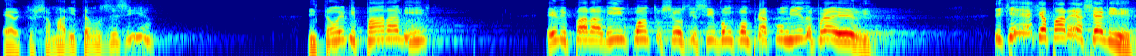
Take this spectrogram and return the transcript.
Era o que os samaritanos diziam. Então ele para ali. Ele para ali enquanto os seus discípulos vão comprar comida para ele. E quem é que aparece ali?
